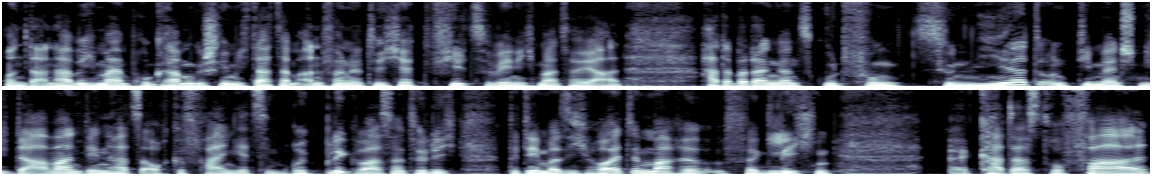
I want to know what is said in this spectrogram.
Und dann habe ich mein Programm geschrieben. Ich dachte am Anfang natürlich, ich hätte viel zu wenig Material, hat aber dann ganz gut funktioniert und die Menschen, die da waren, denen hat es auch gefallen. Jetzt im Rückblick war es natürlich mit dem, was ich heute mache, verglichen äh, katastrophal.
